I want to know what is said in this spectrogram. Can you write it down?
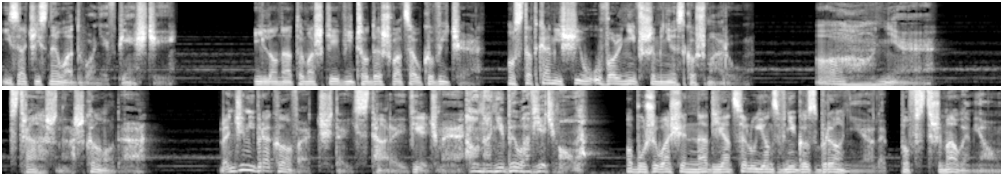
i zacisnęła dłonie w pięści. Ilona Tomaszkiewicz odeszła całkowicie, ostatkami sił uwolniwszy mnie z koszmaru. O nie, straszna szkoda. Będzie mi brakować tej starej wiedźmy. Ona nie była wiedźmą. Oburzyła się Nadia, celując w niego z broni, ale powstrzymałem ją.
